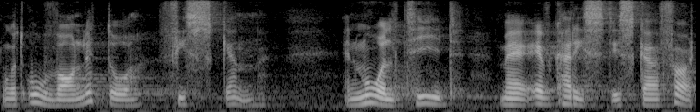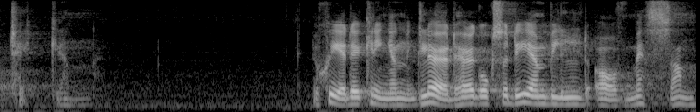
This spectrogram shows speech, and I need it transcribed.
något ovanligt då, fisken. En måltid med eukaristiska förtecken. Nu sker det kring en glödhög, också det en bild av mässan.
